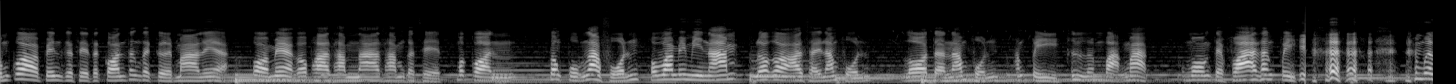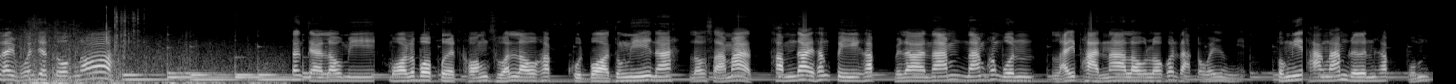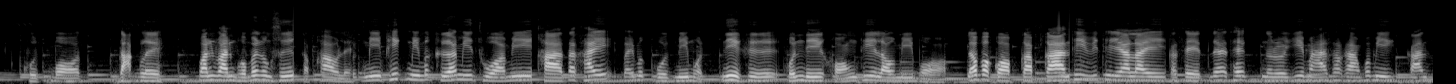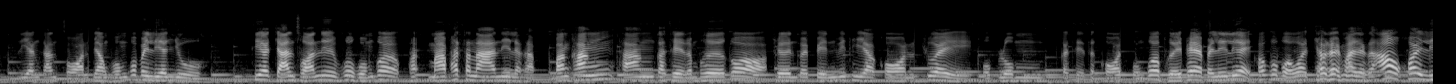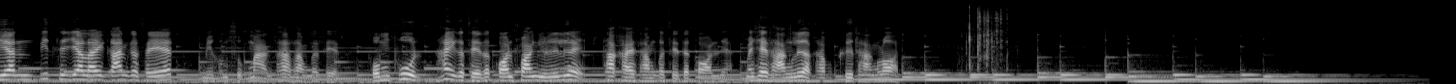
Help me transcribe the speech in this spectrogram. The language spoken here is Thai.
ผมก็เป็นเกษตรกรตั้งแต่เกิดมาเนี่ยพ่อแม่ก็พาทำนาทำเกษตร เมื่อก่อนต้องปลูกหน้าฝน เพราะว่าไม่มีน้ำแล้วก็อาศัยน้ำฝน รอแต่น้ำฝนทั้งปีลำบากมาก มองแต่ฟ้าทั้งปี เมื่อไหร่ฝนจะตกเนาะตั้งแต่เรามีบ่อระบบเปิดของสวนเราครับ ขุดบ่อตรงนี้นะ เราสามารถทำได้ทั้งปีครับ เวลาน้ำน้ำข้างบนไหลผ่านนาเราเราก็ดักเอาไว้ตรงนี้ ตรงนี้ทางน้ำเดินครับ ผมขุดบ่อ ดักเลย วันๆผมไม่ต้องซื้อกับข้าวเลย มีพริกมีมะเขือมีถั่วมีข่าตะไคร้ใบมะกรูดมีหมด นี่คือผลดีของที่เรามีบ่อแล้วประกอบกับการที่วิทยาลัยเกษตร และเทคโนโลยีมหาสารคามก็มีการเรียนการสอน อย่างผมก็ไปเรียนอยู่ที่อาจารย์สอนนี่พวกผมก็มาพัฒนานี่แหละครับ บางครั้งทางเกษตรอำเภอก็เชิญไปเป็นวิทยากรช่วยอบรมเกษตรกร ผมก็เผยแพร่ไปเรื่อยๆเขาก็บอกว่าเจ้าได้มาจากเอ้าค่อยเรียนวิทยาลัยการเกษตร มีความสุขมากถ้าทำเกษตร ผมพูดให้เกษตรกรฟังอยู่เรื่อยๆ ถ้าใครทำเกษตรกรเนี่ยไม่ใช่ทางเลือกครับ คือทางรอด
